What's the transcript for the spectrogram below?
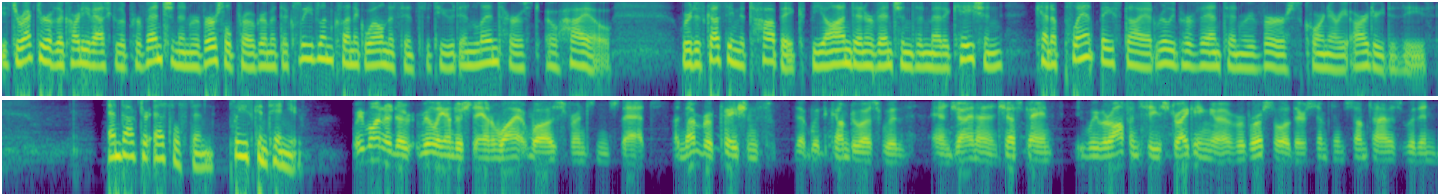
He's director of the Cardiovascular Prevention and Reversal Program at the Cleveland Clinic Wellness Institute in Lyndhurst, Ohio. We're discussing the topic beyond interventions and medication can a plant based diet really prevent and reverse coronary artery disease? And Dr. Esselstyn, please continue. We wanted to really understand why it was, for instance, that a number of patients that would come to us with angina and chest pain, we would often see striking a reversal of their symptoms sometimes within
